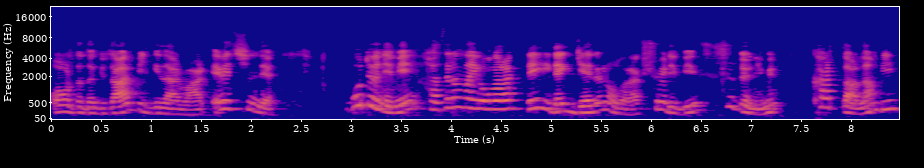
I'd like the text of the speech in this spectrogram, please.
Orada da güzel bilgiler var. Evet şimdi bu dönemi Haziran ayı olarak değil de genel olarak şöyle bir şu dönemi kartlarla bir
